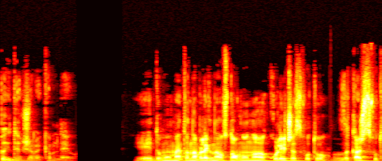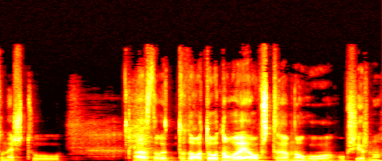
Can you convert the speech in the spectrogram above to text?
придържаме към него. И до момента наблегна основно на количеството, за качеството нещо. То, то отново е общо много обширно.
